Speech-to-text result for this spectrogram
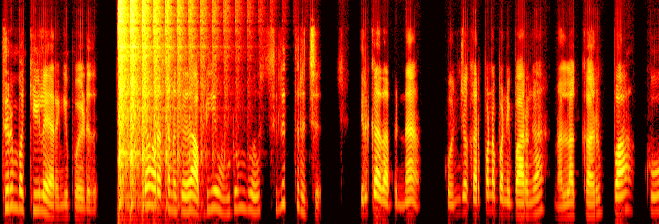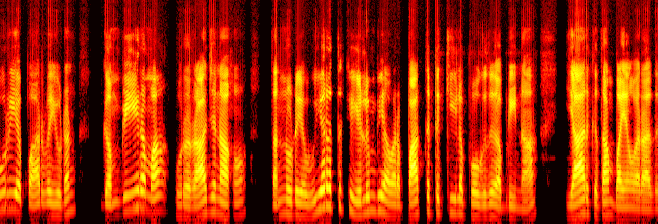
திரும்ப கீழே இறங்கி போயிடுது. இளவரசனுக்கு அப்படியே உடம்பு சிலுத்துருச்சு இருக்காதா பின்ன? கொஞ்சம் கற்பனை பண்ணி பாருங்க. நல்லா கருப்பா, கூரிய பார்வையுடன், கம்பீரமா ஒரு ராஜனாகும் தன்னுடைய உயரத்துக்கு எழும்பி அவரை பார்த்துட்டு கீழே போகுது அப்படின்னா, யாருக்கு தான் பயம் வராது?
